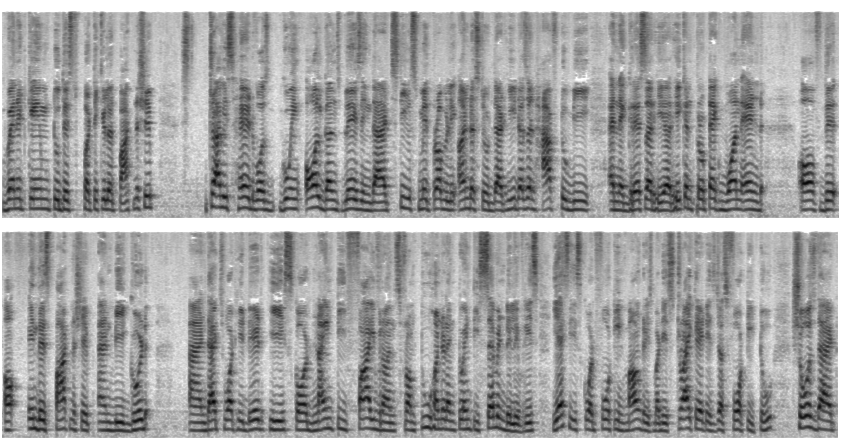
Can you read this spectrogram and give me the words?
when it came to this particular partnership. Travis Head was going all guns blazing that Steve Smith probably understood that he doesn't have to be an aggressor here. He can protect one end of the uh, in this partnership and be good and that's what he did. He scored 95 runs from 227 deliveries. Yes he scored 14 boundaries but his strike rate is just 42 shows that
